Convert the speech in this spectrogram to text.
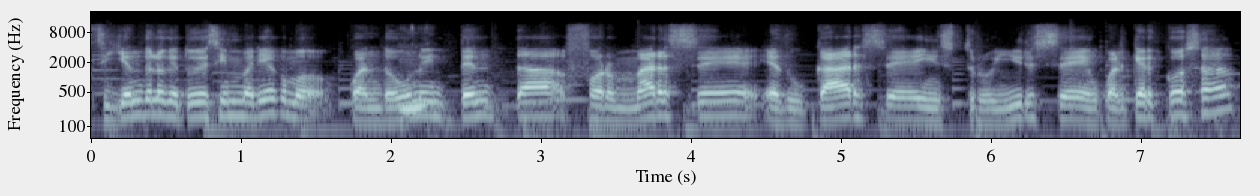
siguiendo lo que tú decís, María, como cuando uno intenta formarse, educarse, instruirse en cualquier cosa,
